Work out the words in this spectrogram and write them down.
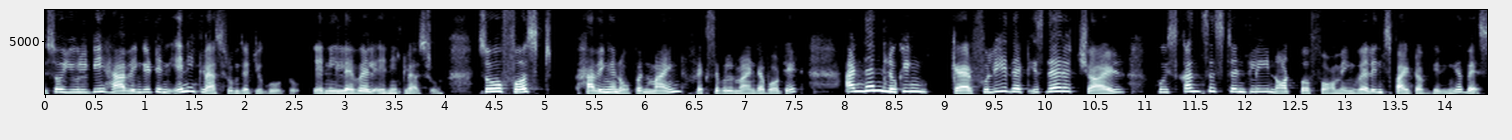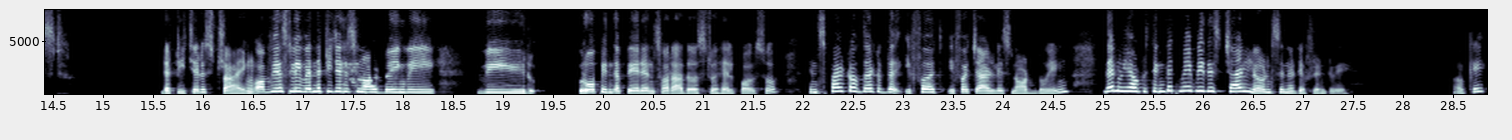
so you will be having it in any classroom that you go to any level any classroom. So first having an open mind flexible mind about it and then looking carefully that is there a child who is consistently not performing well in spite of giving the best? The teacher is trying. Obviously when the teacher is not doing we we rope in the parents or others to help also. In spite of that the if a if a child is not doing then we have to think that maybe this child learns in a different way. Okay?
